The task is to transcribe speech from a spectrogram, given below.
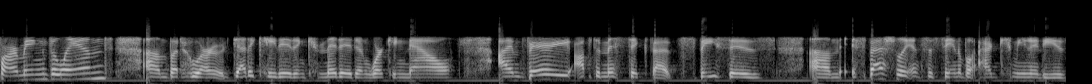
farming the land, um, but who are dedicated and committed and working now. I'm very optimistic that spaces, um, especially in sustainable ag communities,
